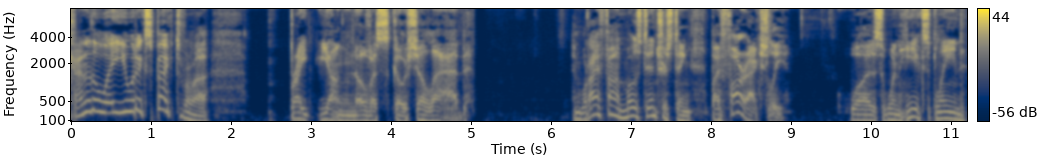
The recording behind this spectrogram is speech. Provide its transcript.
Kind of the way you would expect from a bright young Nova Scotia lad. And what I found most interesting, by far actually, was when he explained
